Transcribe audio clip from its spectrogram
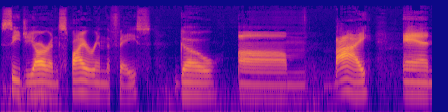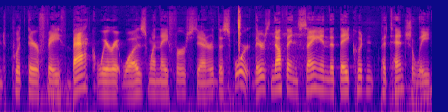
CGR and Spire in the face, go, um, bye, and put their faith back where it was when they first entered the sport. There's nothing saying that they couldn't potentially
